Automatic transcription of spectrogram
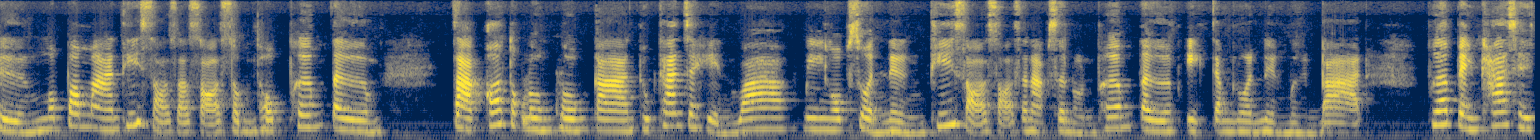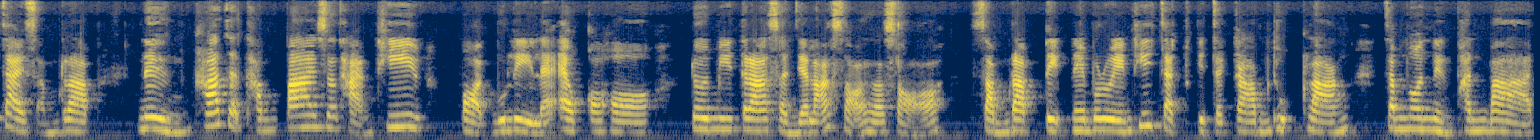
ถึงงบประมาณที่สสสสมทบเพิ่มเติม จากข้อตกลงโครงการทุกท่านจะเห็นว่ามีงบส่วนหนึ่งที่สสสนับสนุนเพิ่มเติมอีกจำนวน 10,000 บาท เพื่อเป็นค่าใช้จ่ายสำหรับ 1. ค่าจัดทำป้ายสถานที่ปลอดบุหรี่และแอลกอฮอล์โดยมีตราสัญลักษณ์สสสสำหรับติดในบริเวณที่จัดกิจกรรมทุกครั้งจำนวน 1,000 บาท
